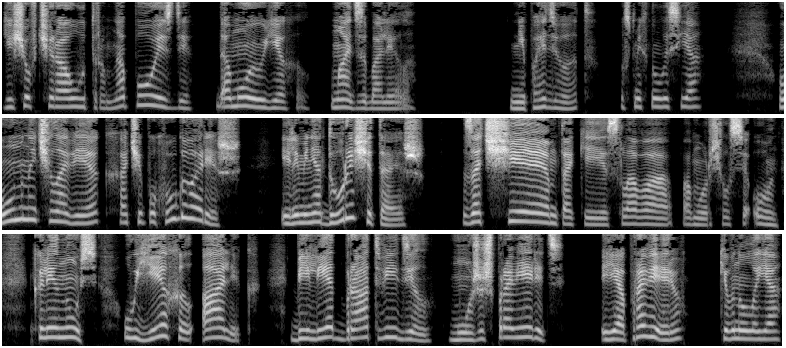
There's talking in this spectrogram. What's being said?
еще вчера утром на поезде. Домой уехал. Мать заболела. Не пойдет, усмехнулась я. Умный человек, а чепуху говоришь? Или меня дурой считаешь? Зачем такие слова? Поморщился он. Клянусь, уехал Алик. Билет брат видел. Можешь проверить. Я проверю, кивнула я.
